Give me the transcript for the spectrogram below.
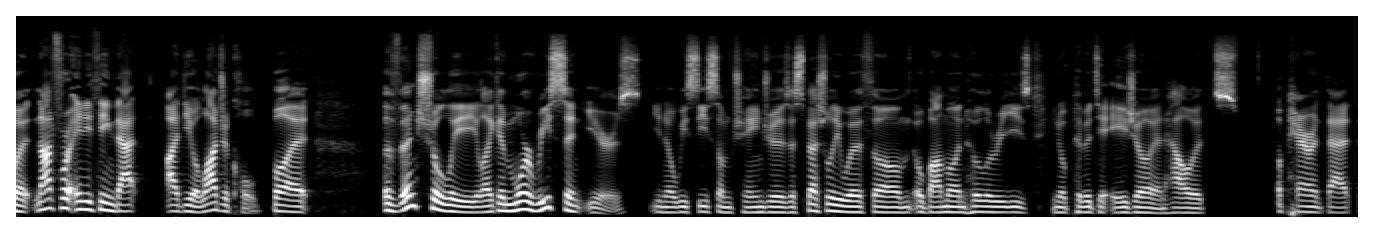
but not for anything that ideological but eventually like in more recent years you know we see some changes especially with um, obama and hillary's you know pivot to asia and how it's apparent that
